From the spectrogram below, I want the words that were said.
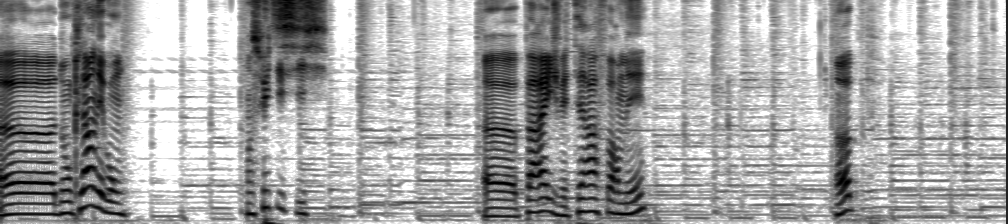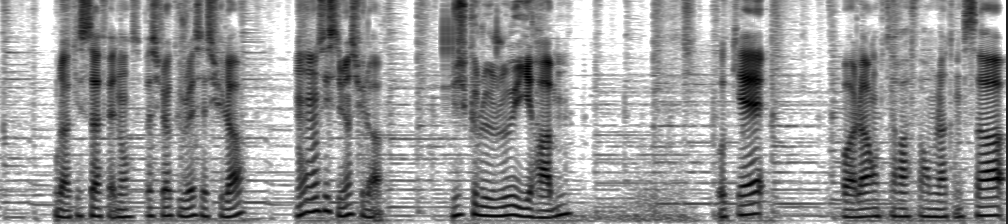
Euh, donc là, on est bon. Ensuite, ici. Euh, pareil, je vais terraformer. Hop. Oula, qu'est-ce que ça fait? Non, c'est pas celui-là que je voulais, c'est celui-là. Non, non, si, c'est bien celui-là. Juste que le jeu, il rame. Ok. Voilà, on terraforme là comme ça.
